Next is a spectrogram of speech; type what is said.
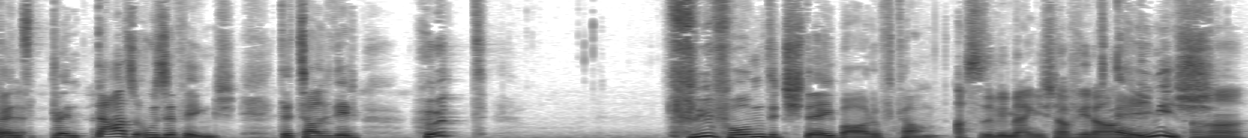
Wenn, wenn du das rausfindest, dann zahle ich dir heute 500 Steine bar auf die Hand. also, wie manchmal darf ich raten? Einisch. Aha.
